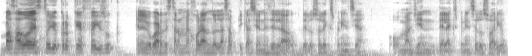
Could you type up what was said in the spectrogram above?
basado a esto, yo creo que Facebook, en lugar de estar mejorando las aplicaciones de la, del uso de la experiencia, o más bien de la experiencia del usuario,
